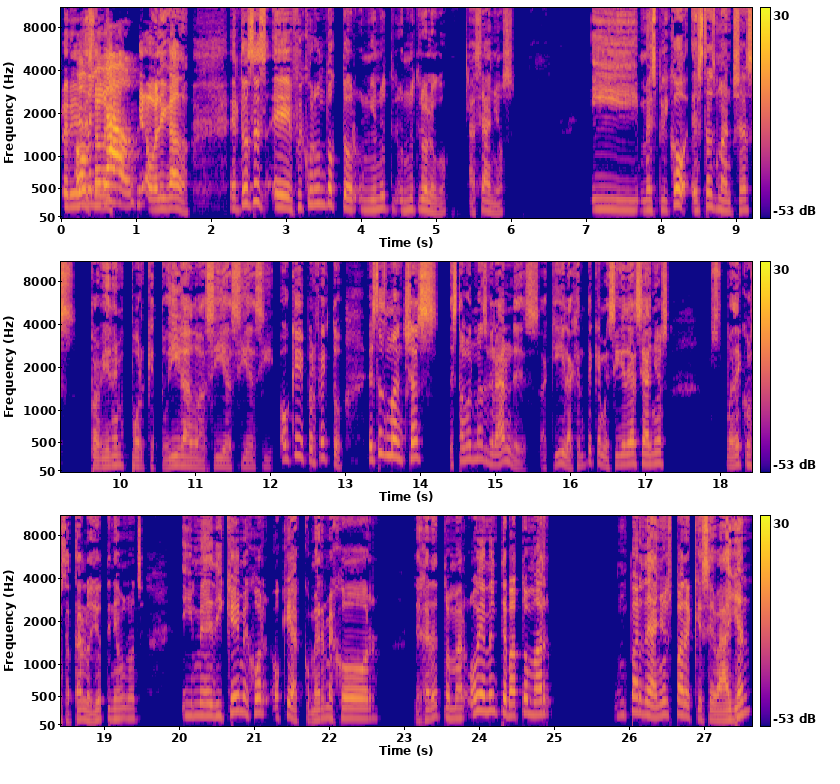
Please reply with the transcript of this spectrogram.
pero yo estaba Obligado. obligado. Entonces, eh, fui con un doctor, un, nutri- un nutriólogo, hace años, y me explicó, estas manchas provienen porque tu hígado así, así, así. Ok, perfecto. Estas manchas estaban más grandes. Aquí, la gente que me sigue de hace años pues, puede constatarlo. Yo tenía mancha. Y me dediqué mejor, ok, a comer mejor, dejar de tomar. Obviamente va a tomar un par de años para que se vayan,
